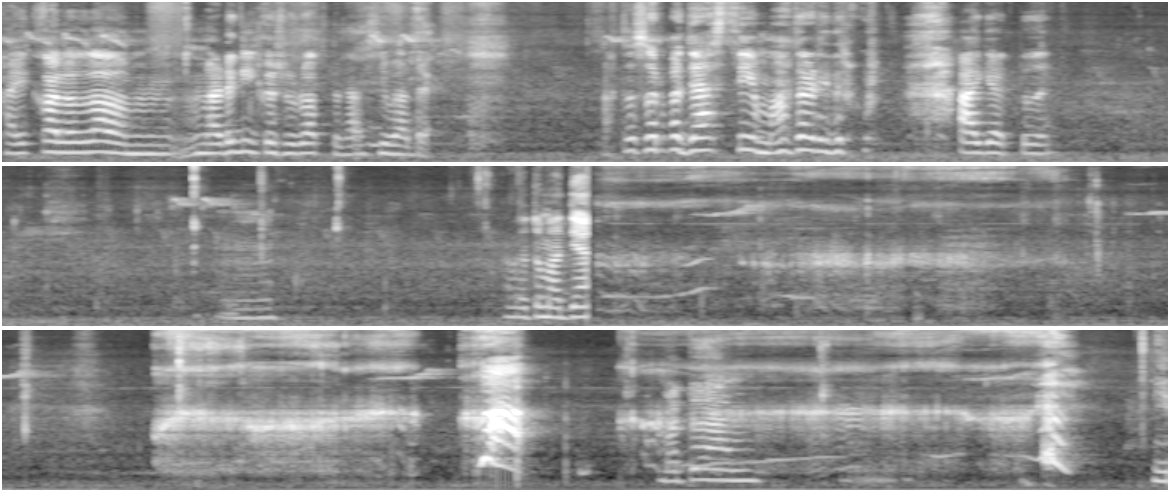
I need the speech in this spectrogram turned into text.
ಕೈ ಕಾಲೆಲ್ಲ ನಡಗಲಿಕ್ಕೆ ಶುರು ಆಗ್ತದೆ ಹಸಿವಾದರೆ ಅದು ಸ್ವಲ್ಪ ಜಾಸ್ತಿ ಮಾತಾಡಿದ್ರು ಹಾಗೆ ಆಗ್ತದೆ. ಅವತ್ತು ಮಧ್ಯಾಹ್ನ ಮತ್ತು ಈ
